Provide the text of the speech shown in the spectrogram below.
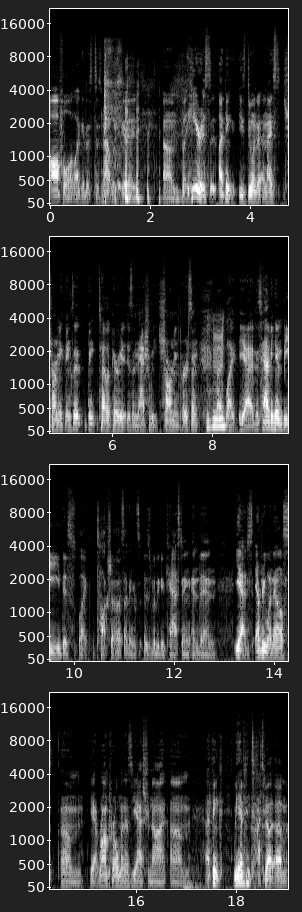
awful. Like it just does not look good. um, but here is, I think he's doing a, a nice, charming thing. I think Tyler Perry is a naturally charming person. Mm-hmm. But like, yeah, just having him be this like talk show host, I think is, is really good casting. And then, yeah, just everyone else. Um, yeah, Ron Perlman as the astronaut. Um, I think we haven't talked about um,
